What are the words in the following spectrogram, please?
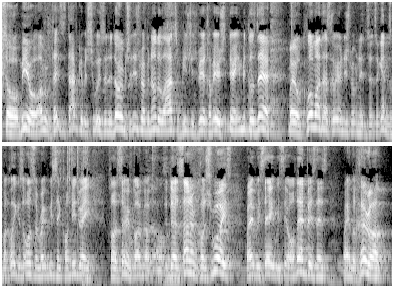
So Mio Amr B'Taisis Davka B'Shuvis in the Dorm Shenishma B'Nado La'atzma Mish Yishbei Chaver Shidir Im Bitos There Mayo Kloma Das Chaver Nishma B'Nado So it's again it's Machlek is also right we say Kol Nidrei Kol Sorry the of Kol Shvuos right we say we say all that business right L'Chera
